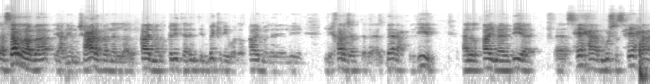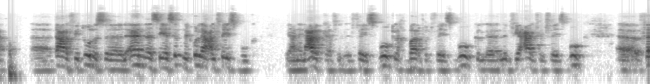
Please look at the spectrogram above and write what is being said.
تسرب يعني مش عارف أنا القائمة اللي قريتها أنت بكري ولا القائمة اللي خرجت البارح في الليل هل القائمة هذه صحيحة مش صحيحة؟ تعرف في تونس الآن سياستنا كلها على الفيسبوك. يعني العركة في الفيسبوك الأخبار في الفيسبوك الانفعال في الفيسبوك. ف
